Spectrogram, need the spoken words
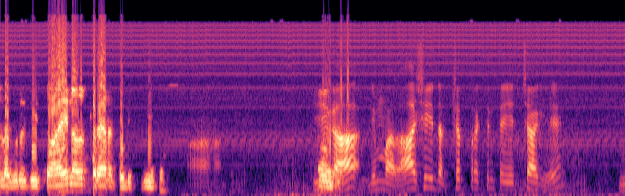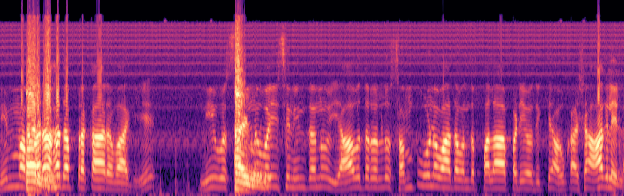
ಇಲ್ಲ ಗುರುಜಿ ಏನಾದ್ರು ಪರಿಹಾರ ಕೊಡಿ. ಈಗ ನಿಮ್ಮ ರಾಶಿ ನಕ್ಷತ್ರಕ್ಕಿಂತ ಹೆಚ್ಚಾಗಿ ನಿಮ್ಮ ಹೌದು. ಬರಹದ ಪ್ರಕಾರವಾಗಿ ನೀವು ಸಣ್ಣ. ವಯಸ್ಸಿನಿಂದನೂ ಯಾವುದರಲ್ಲೂ ಸಂಪೂರ್ಣವಾದ ಒಂದು ಫಲ ಪಡೆಯೋದಕ್ಕೆ ಅವಕಾಶ ಆಗಲಿಲ್ಲ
